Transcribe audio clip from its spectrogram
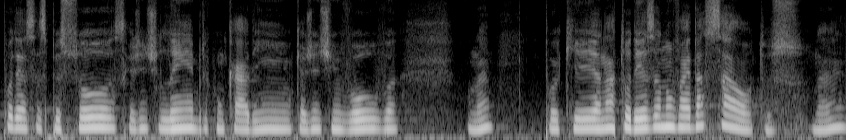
por essas pessoas, que a gente lembre com carinho, que a gente envolva, né? Porque a natureza não vai dar saltos, né?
